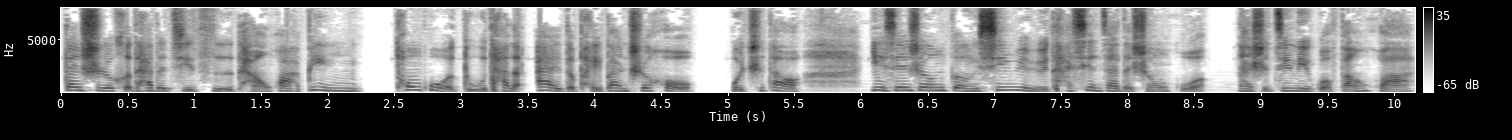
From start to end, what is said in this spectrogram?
但是和他的几次谈话，并通过读他的《爱的陪伴》之后，我知道叶先生更心悦于他现在的生活。那是经历过繁华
